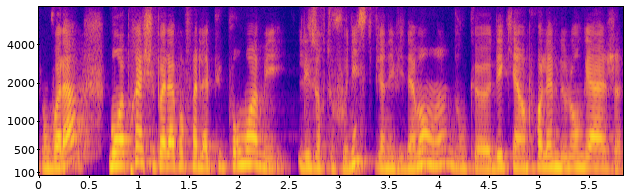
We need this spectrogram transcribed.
Donc voilà. Bon après, je suis pas là pour faire de la pub pour moi, mais les orthophonistes, bien évidemment. Hein. donc euh, dès qu'il y a un problème de langage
